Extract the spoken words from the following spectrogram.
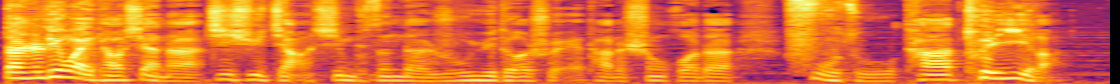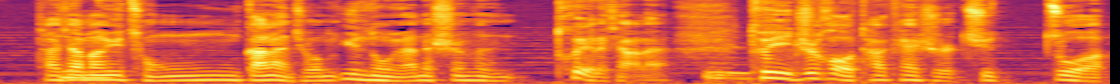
但是另外一条线呢，继续讲辛普森的如鱼得水，他的生活的富足。他退役了，他相当于从橄榄球运动员的身份退了下来。退役之后，他开始去做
